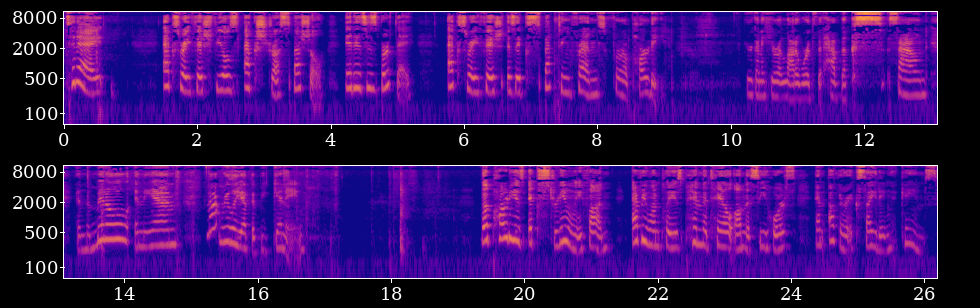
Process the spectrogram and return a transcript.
Today, X-Ray Fish feels extra special. It is his birthday. X-Ray Fish is expecting friends for a party. You're going to hear a lot of words that have the x sound in the middle, in the end, not really at the beginning. The party is extremely fun. Everyone plays pin the tail on the seahorse and other exciting games.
